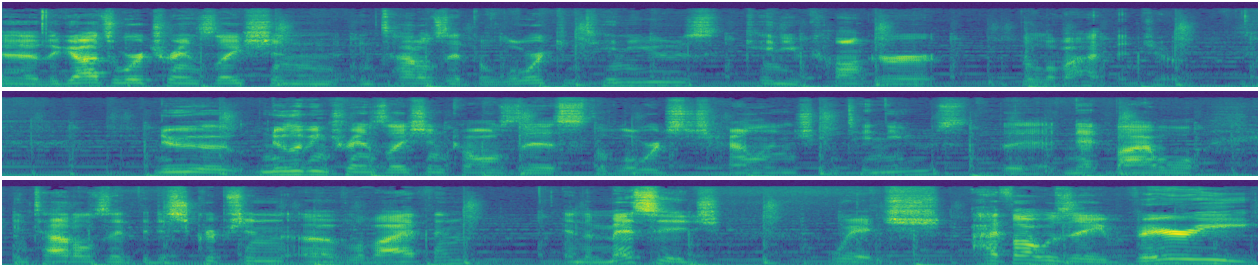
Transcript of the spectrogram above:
Uh, the God's Word translation entitles it The Lord Continues, Can You Conquer the Leviathan, Job? New, New Living Translation calls this The Lord's Challenge Continues. The Net Bible entitles it The Description of Leviathan. And the message, which I thought was a very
